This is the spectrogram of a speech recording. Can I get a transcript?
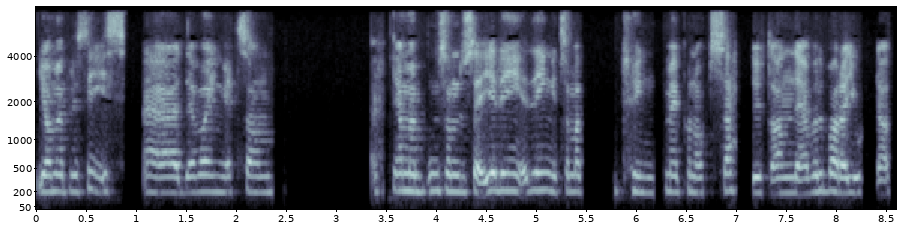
Ja men precis. Eh, det var inget som, ja men som du säger, det är, inget som har tyngt mig på något sätt utan det har väl bara gjort att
